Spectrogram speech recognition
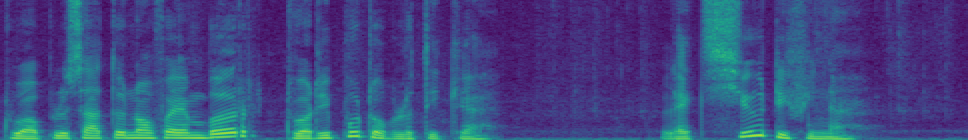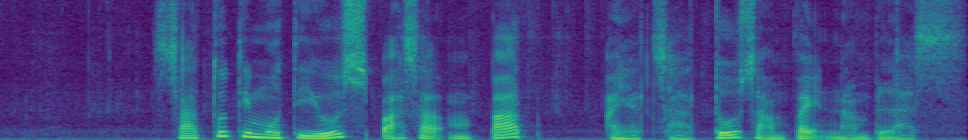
21 November 2023 Lexio Divina. 1 Timotius pasal 4 ayat 1 sampai 16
